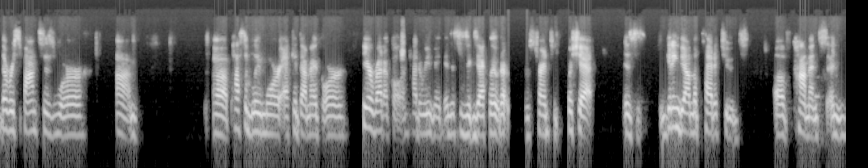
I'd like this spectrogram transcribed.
the responses were um uh, possibly more academic or theoretical and how do we make and this is exactly what i was trying to push at is getting beyond the platitudes of comments and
